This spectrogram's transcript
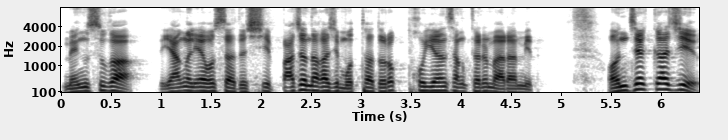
맹수가 양을 에워싸듯이 빠져나가지 못하도록 포위한 상태를 말합니다. 언제까지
